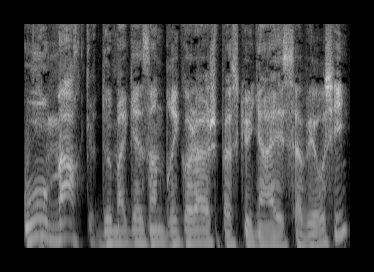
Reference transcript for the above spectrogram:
ou marque de magasin de bricolage parce qu'il y a un SAV aussi,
